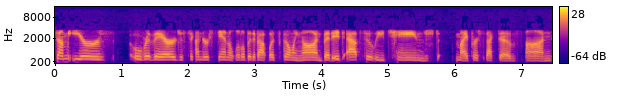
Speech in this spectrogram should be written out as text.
some ears over there just to understand a little bit about what's going on. But it absolutely changed my perspective on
